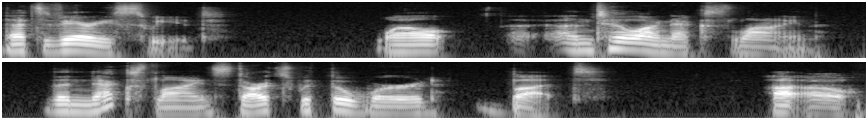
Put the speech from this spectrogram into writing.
That's very sweet. Well, until our next line. The next line starts with the word but. Uh oh,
